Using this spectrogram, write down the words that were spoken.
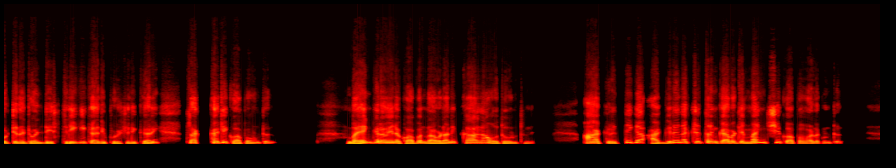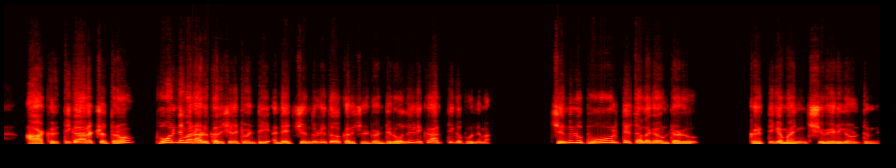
పుట్టినటువంటి స్త్రీకి కానీ పురుషునికి కానీ చక్కటి కోపం ఉంటుంది. భయంకరమైన కోపం రావడానికి కారణం అవుతూ ఉంటుంది. ఆ కృత్తిక అగ్ని నక్షత్రం కాబట్టి మంచి కోపం వాళ్ళకు ఉంటుంది. ఆ కృత్తికా నక్షత్రం పూర్ణిమ నాడు కలిసినటువంటి అంటే చంద్రుడితో కలిసినటువంటి రోజు ఇది కార్తీక పూర్ణిమ. చంద్రుడు పూర్తి చల్లగా ఉంటాడు. కృత్తిక మంచి వేడిగా ఉంటుంది.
